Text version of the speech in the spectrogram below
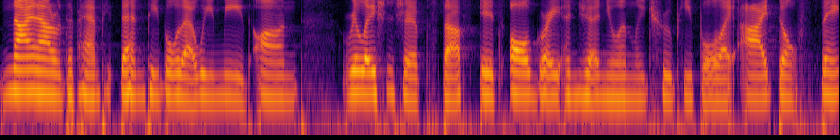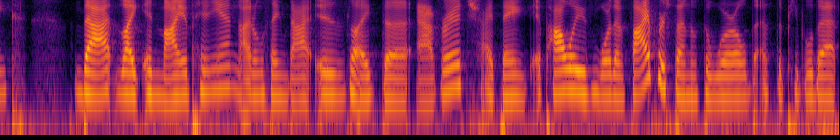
nine out of the 10 people that we meet on relationship stuff, it's all great and genuinely true people. Like, I don't think that, like, in my opinion, I don't think that is like the average. I think it probably is more than 5% of the world of the people that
